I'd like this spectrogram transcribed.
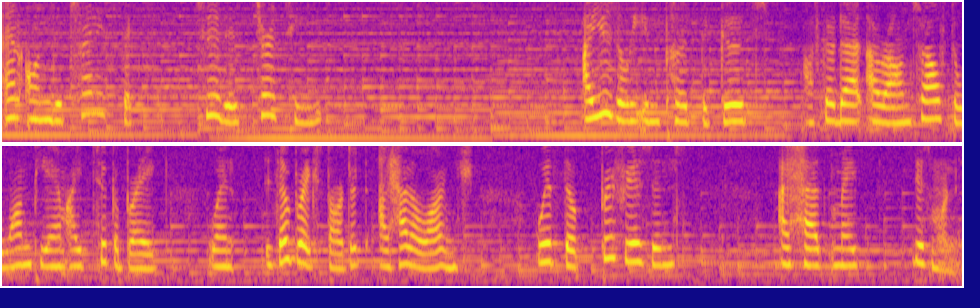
And on the 26th to the 30th, I usually input the goods after that, around 12 to 1 p.m., I took a break. When the break started, I had a lunch with the provisions I had made this morning.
